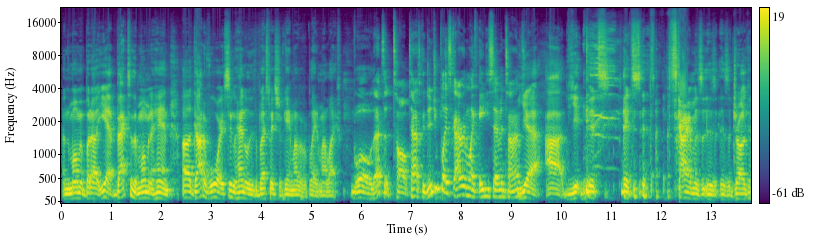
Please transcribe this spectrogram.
in the moment. But uh, yeah, back to the moment at hand. Uh, God of War is single handedly the best PlayStation game I've ever played in my life. Whoa, that's a tall task. Didn't you play Skyrim like 87 times? Yeah, uh, yeah it's. It's Skyrim is, is is a drug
